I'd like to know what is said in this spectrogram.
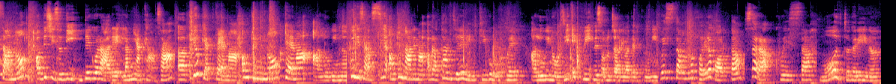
quest'anno ho deciso di decorare la mia casa uh, più che a tema autunno, tema Halloween. Quindi sarà sia autunnale ma avrà tanti elementi comunque halloweenosi e qui ne sono già arrivati alcuni. Quest'anno fuori la porta sarà questa. Molto carina,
